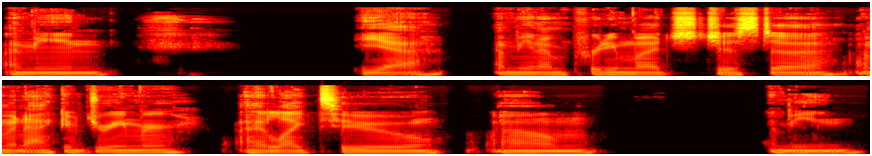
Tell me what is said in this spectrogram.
I mean, yeah, I mean, I'm pretty much just, uh, I'm an active dreamer. I like to, um, I mean,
